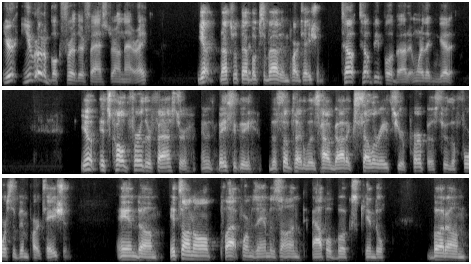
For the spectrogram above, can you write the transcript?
you you wrote a book further faster on that right Yep, that's what that book's about, impartation. tell tell people about it and where they can get it Yep, it's called Further Faster, and it's basically the subtitle is How God Accelerates Your Purpose Through the Force of Impartation. And um, it's on all platforms, Amazon, Apple Books, Kindle. But um,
